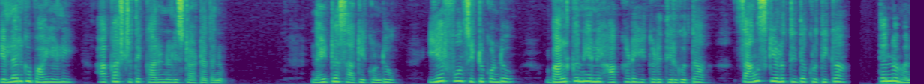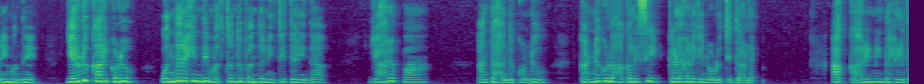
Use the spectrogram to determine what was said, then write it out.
ಎಲ್ಲರಿಗೂ ಬಾಯಿ ಹೇಳಿ ಆಕಾಶ್ ಜೊತೆ ಕಾರಿನಲ್ಲಿ ಸ್ಟಾರ್ಟ್ ಆದನು. ನೈಟ್ ಡ್ರೆಸ್ ಹಾಕಿಕೊಂಡು ಇಯರ್ಫೋನ್ಸ್ ಇಟ್ಟುಕೊಂಡು ಬಾಲ್ಕನಿಯಲ್ಲಿ ಆ ಕಡೆ ಈ ಕಡೆ ತಿರುಗುತ್ತಾ ಸಾಂಗ್ಸ್ ಕೇಳುತ್ತಿದ್ದ ಕೃತಿಕಾ ತನ್ನ ಮನೆ ಮುಂದೆ ಎರಡು ಕಾರುಗಳು ಒಂದರ ಹಿಂದೆ ಮತ್ತೊಂದು ಬಂದು ನಿಂತಿದ್ದರಿಂದ, ಯಾರಪ್ಪ? ಅಂತ ಅಂದುಕೊಂಡು ಕಣ್ಣುಗಳು ಹಗಲಿಸಿ ಕೆಳಗಡೆಗೆ ನೋಡುತ್ತಿದ್ದಾಳೆ. ಆ ಕಾರಿನಿಂದ ಇಳಿದ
